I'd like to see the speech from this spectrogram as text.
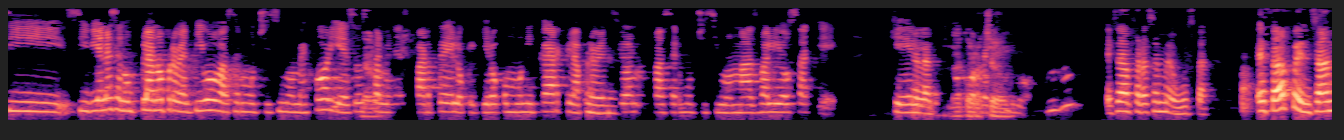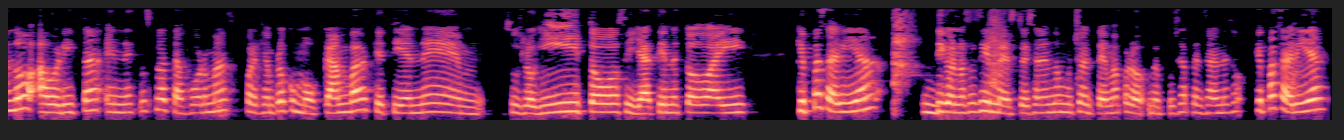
si, si vienes en un plano preventivo va a ser muchísimo mejor y eso también es parte de lo que quiero comunicar, que la prevención va a ser muchísimo más valiosa que, que la, corrección. Esa frase me gusta. Estaba pensando ahorita en estas plataformas, por ejemplo, como Canva, que tiene mm, sus loguitos y ya tiene todo ahí. ¿Qué pasaría? Digo, no sé si me estoy saliendo mucho del tema, pero me puse a pensar en eso. ¿Qué pasaría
